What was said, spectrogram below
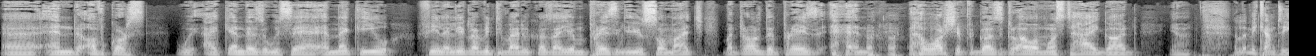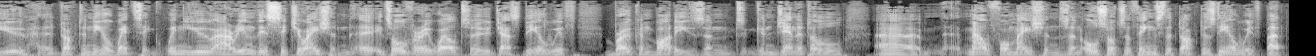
Uh, and of course, we, I can, as we say, I make you feel a little bit bad because I am praising you so much, but all the praise and worship goes to our most high God. Yeah. Let me come to you, uh, Dr. Neil Wetzig. When you are in this situation, uh, it's all very well to just deal with broken bodies and congenital uh, malformations and all sorts of things that doctors deal with, but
